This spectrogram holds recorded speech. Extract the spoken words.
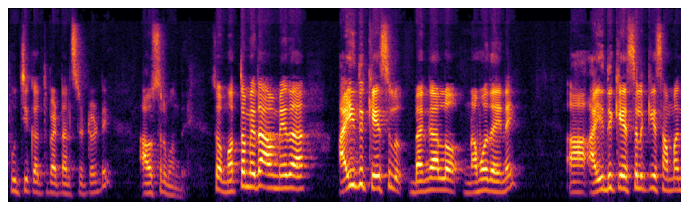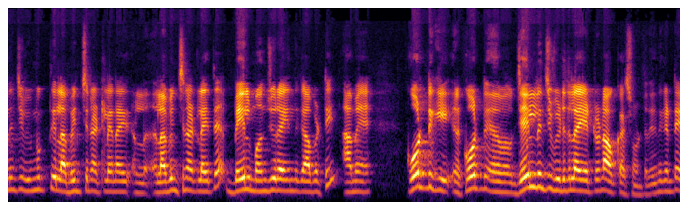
పూచీకత్తు పెట్టాల్సినటువంటి అవసరం ఉంది. సో మొత్తం మీద ఆమె మీద ఐదు కేసులు బెంగాల్లో నమోదైనాయి. ఆ ఐదు కేసులకి సంబంధించి విముక్తి లభించినట్లయిన లభించినట్లయితే బెయిల్ మంజూరు అయింది కాబట్టి ఆమె కోర్టుకి కోర్టు జైలు నుంచి విడుదలయ్యేటువంటి అవకాశం ఉంటుంది. ఎందుకంటే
